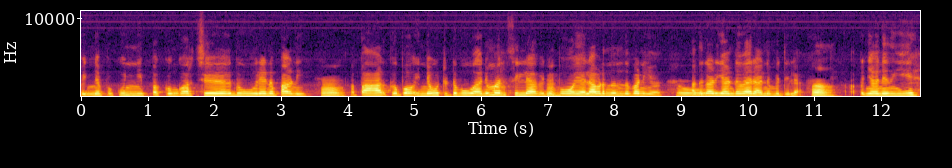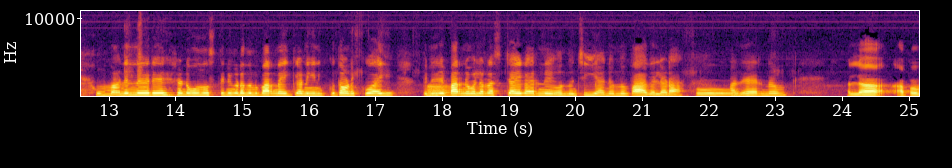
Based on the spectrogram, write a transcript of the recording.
പിന്നെ ഇപ്പൊ കുഞ്ഞിപ്പക്കും കുറച്ച് ദൂരെയാണ് പണി. അപ്പൊ ആൾക്ക് പോ ഇന്നെ വിട്ടിട്ട് പോവാനും മനസ്സില്ല. പിന്നെ പോയാൽ അവിടെ നിന്ന് പണിയാ. അത് കഴിയാണ്ട് വരാനും പറ്റില്ല. അപ്പൊ ഞാൻ നീ ഉമ്മാനെന്ന് ഒരു രണ്ട് മൂന്ന് ദിവസത്തിന് ഇങ്ങോട്ട് ഒന്ന് പറഞ്ഞയക്കുകയാണെങ്കിൽ എനിക്ക് തുണക്കുമായി പിന്നെ ഞാൻ പറഞ്ഞ പോലെ റെസ്റ്റ് ആയ കാരണേ ഒന്നും ചെയ്യാനൊന്നും പാകല്ലടാ. അത് കാരണം അല്ല അപ്പം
